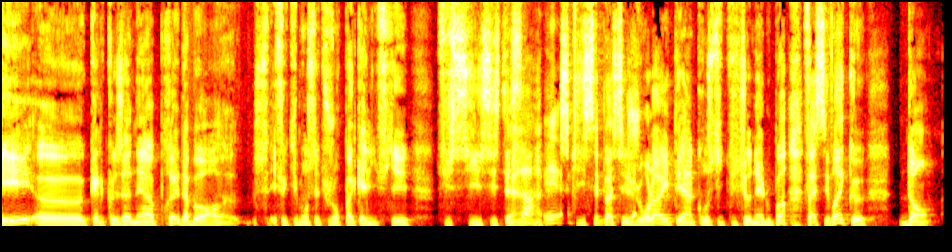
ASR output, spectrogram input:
et euh, quelques années après, d'abord, euh, effectivement, c'est toujours pas qualifié si, si, si c'était ce qui s'est passé ce jour-là était inconstitutionnel ou pas. Enfin, c'est vrai que dans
